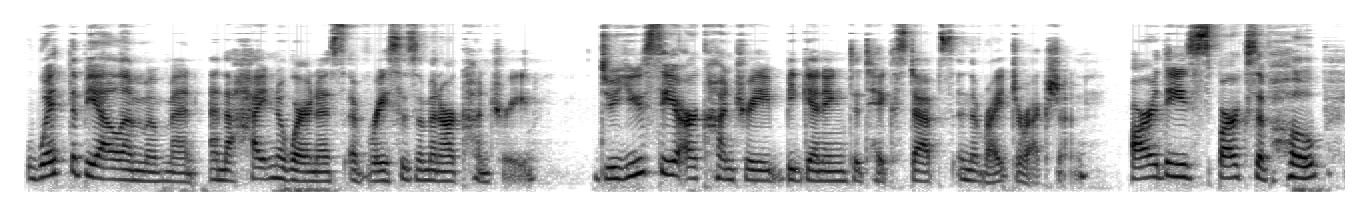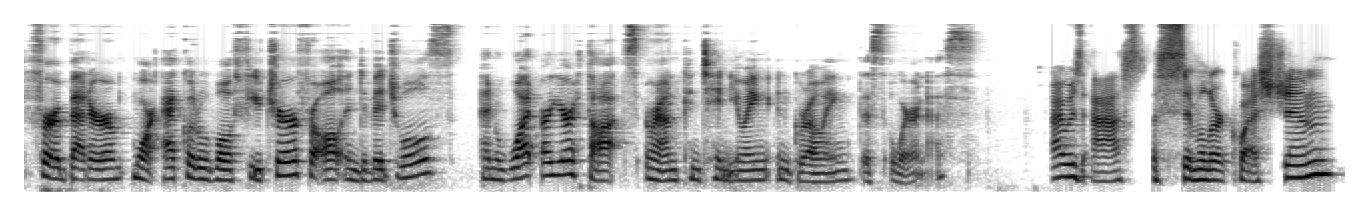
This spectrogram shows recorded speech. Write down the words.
with the BLM movement and the heightened awareness of racism in our country, do you see our country beginning to take steps in the right direction? Are these sparks of hope for a better, more equitable future for all individuals? And what are your thoughts around continuing and growing this awareness? I was asked a similar question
